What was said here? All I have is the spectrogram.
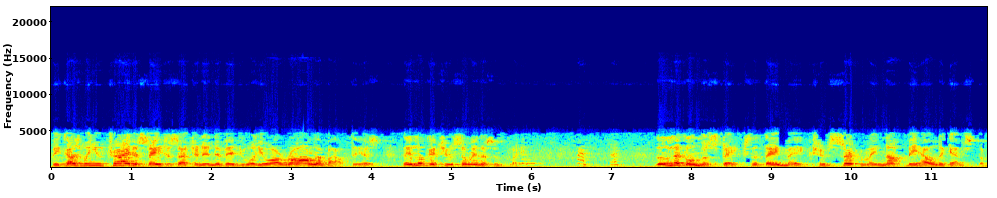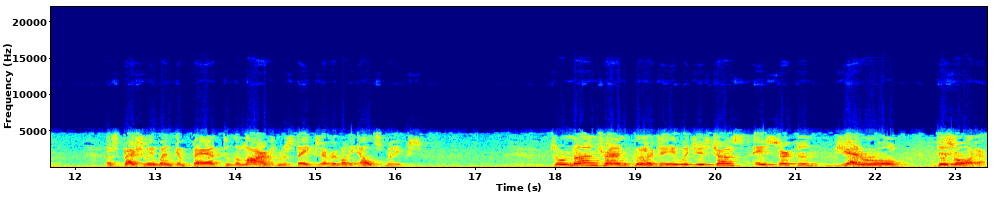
Because when you try to say to such an individual, you are wrong about this, they look at you so innocently. the little mistakes that they make should certainly not be held against them, especially when compared to the large mistakes everybody else makes. So non tranquility, which is just a certain general disorder,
